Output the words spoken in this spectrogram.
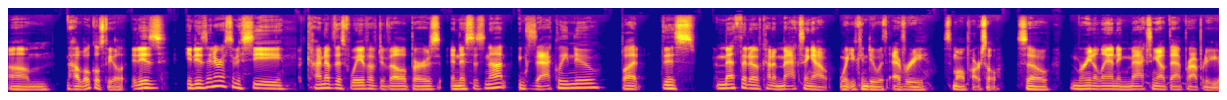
um, how locals feel. It is it is interesting to see kind of this wave of developers, and this is not exactly new, but this method of kind of maxing out what you can do with every small parcel. So Marina Landing maxing out that property.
